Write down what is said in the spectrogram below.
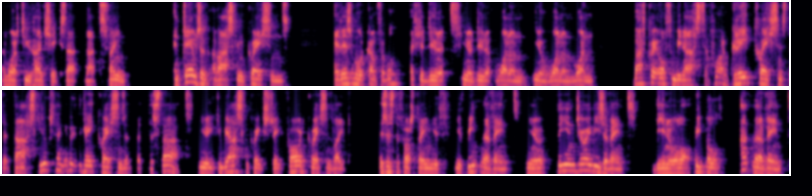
And one or two handshakes. That that's fine. In terms of, of asking questions, it is more comfortable if you're doing it, you know, doing it one on, you know, one on one but I've quite often been asked, what are great questions to ask? You don't think about the great questions at, at, the start. You know, you can be asking quite straightforward questions like, is this the first time you've you've been to an event? You know, do you enjoy these events? Do you know a lot of people at the event?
